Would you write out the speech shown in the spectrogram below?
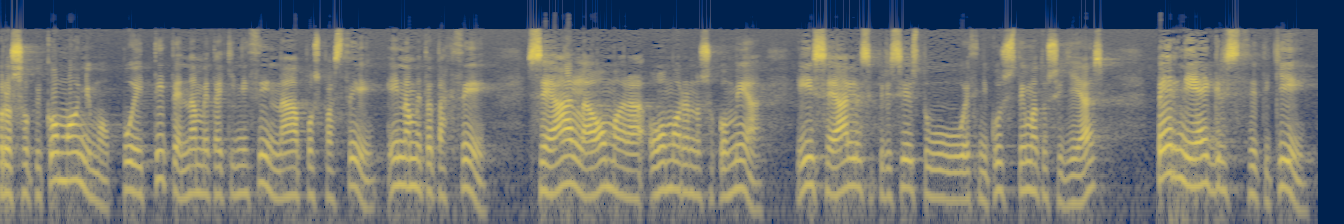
προσωπικό μόνιμο που αιτείται να μετακινηθεί, να αποσπαστεί ή να μεταταχθεί σε άλλα όμορα, όμορα νοσοκομεία ή σε άλλες υπηρεσίες του Εθνικού Συστήματος Υγείας, παίρνει έγκριση θετική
